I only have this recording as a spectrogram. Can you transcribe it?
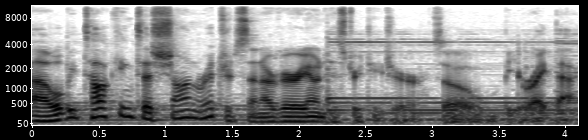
uh, we'll be talking to Sean Richardson, our very own history teacher. So, we'll be right back.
